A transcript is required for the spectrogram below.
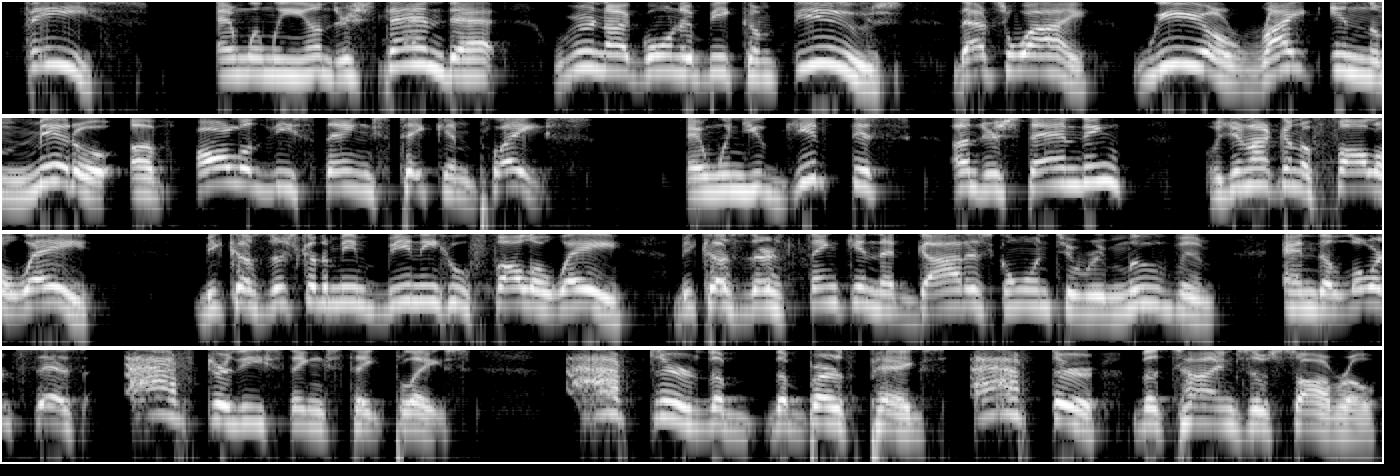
face. And when we understand that, we're not going to be confused. That's why we are right in the middle of all of these things taking place. And when you get this understanding, well, you're not going to fall away because there's going to be many who fall away because they're thinking that God is going to remove him. And the Lord says, after these things take place, after the, the birth pegs, after the times of sorrow,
